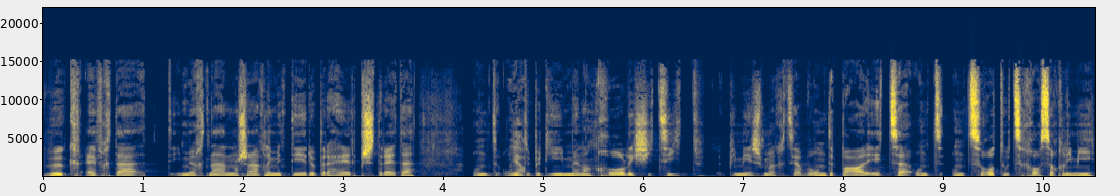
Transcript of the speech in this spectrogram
wirklich einfach den, ich möchte noch schnell ein bisschen mit dir über den Herbst reden und, und Ja. über die melancholische Zeit. Bei mir schmeckt es ja wunderbar jetzt und, und so tut sich auch so ein bisschen mein,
